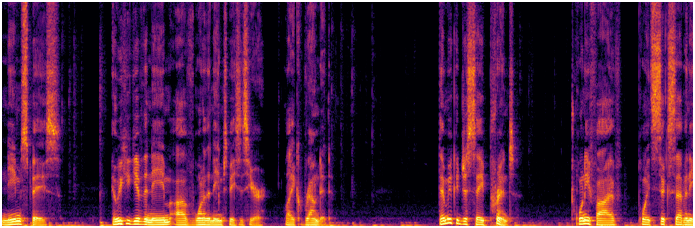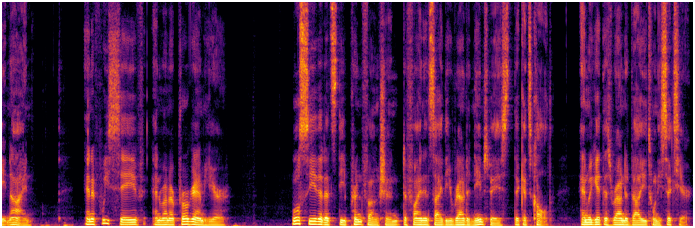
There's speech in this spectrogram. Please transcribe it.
namespace, and we could give the name of one of the namespaces here, like rounded. Then we could just say print 25.6789. And if we save and run our program here, we'll see that it's the print function defined inside the rounded namespace that gets called. And we get this rounded value 26 here.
